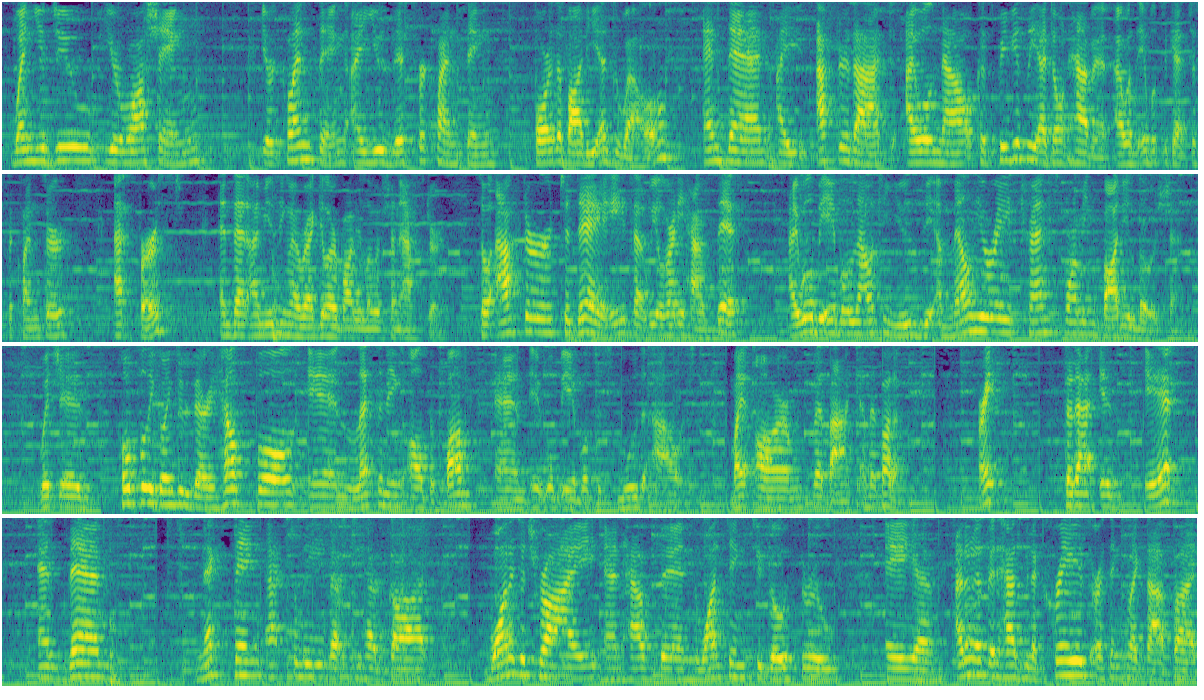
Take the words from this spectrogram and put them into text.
when you do your washing, your cleansing, I use this for cleansing for the body as well. And then I, after that, I will now, because previously I don't have it, I was able to get just the cleanser at first, and then I'm using my regular body lotion after. So after today that we already have this, I will be able now to use the Ameliorate Transforming Body Lotion, which is hopefully going to be very helpful in lessening all the bumps and it will be able to smooth out my arms, my back, and my buttocks. All right, so that is it. And then next thing actually that we have got, wanted to try and have been wanting to go through a. Uh, I don't know if it has been a craze or things like that, but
